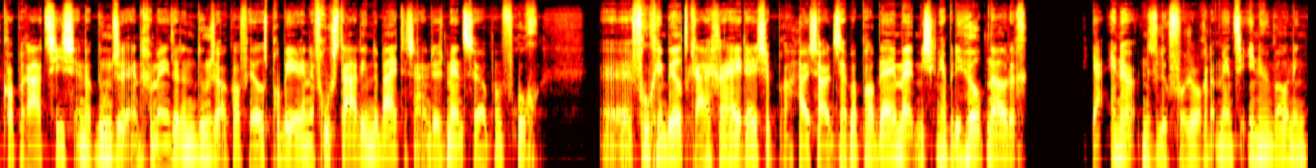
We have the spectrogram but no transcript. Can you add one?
corporaties, en dat doen ze, en gemeenten, dan doen ze ook al veel, is proberen in een vroeg stadium erbij te zijn. Dus mensen op een vroeg uh, vroeg in beeld krijgen. Hey, deze huishoudens hebben problemen, misschien hebben die hulp nodig. Ja, en er natuurlijk voor zorgen dat mensen in hun woning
